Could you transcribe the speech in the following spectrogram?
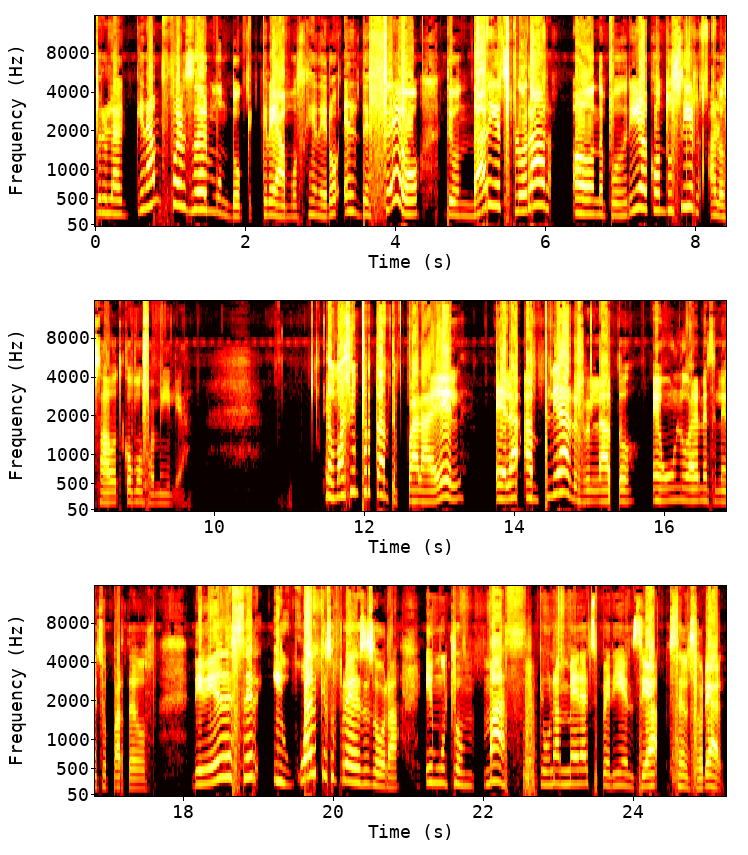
Pero la gran fuerza del mundo que creamos generó el deseo de ahondar y explorar a donde podría conducir a los Abbott como familia. Lo más importante para él era ampliar el relato en un lugar en el silencio parte 2. Debía de ser igual que su predecesora y mucho más que una mera experiencia sensorial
